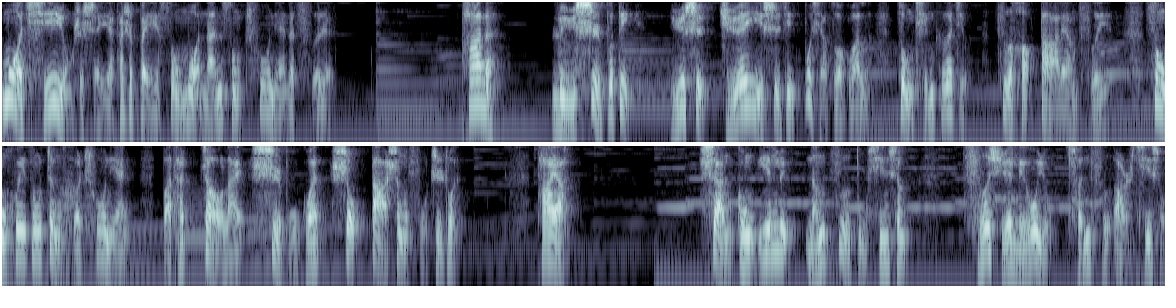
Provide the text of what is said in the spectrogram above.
莫其勇是谁呀？他是北宋末南宋初年的词人。他呢，屡试不第，于是决意仕进，不想做官了，纵情歌酒，自号大梁词也。宋徽宗政和初年，把他召来侍补官，授大圣府制传。他呀，善攻音律，能自度心声。词学刘永存词二十七首，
